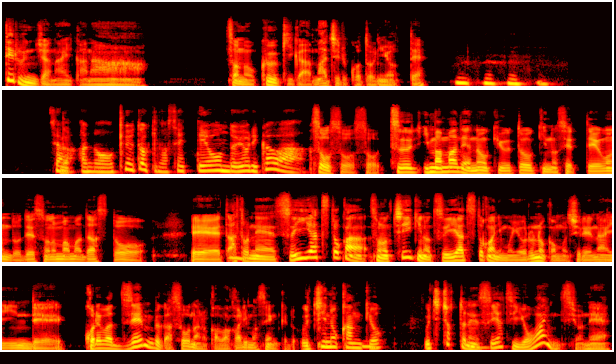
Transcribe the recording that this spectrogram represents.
てるんじゃないかな。その空気が混じることによって。うんうんうんうんじゃなああの給湯器の設定温度よりかは、そうそうそう。通今までの給湯器の設定温度でそのまま出すと、えーとあとね、水圧とか、その地域の水圧とかにもよるのかもしれないんで、これは全部がそうなのか分かりませんけど、うちの環境、うちちょっとね、うん水圧弱いんですよね。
